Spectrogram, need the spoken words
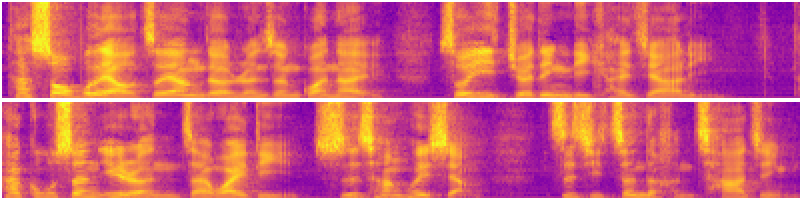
他受不了这样的人生关爱，所以决定离开家里。他孤身一人在外地，时常会想，自己真的很差劲。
